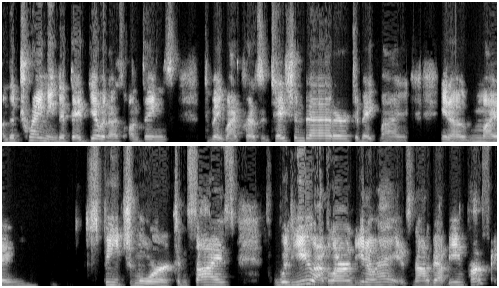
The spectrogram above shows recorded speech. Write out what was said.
on the training that they've given us on things to make my presentation better, to make my, you know, my speech more concise. With you, I've learned, you know, hey, it's not about being perfect.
